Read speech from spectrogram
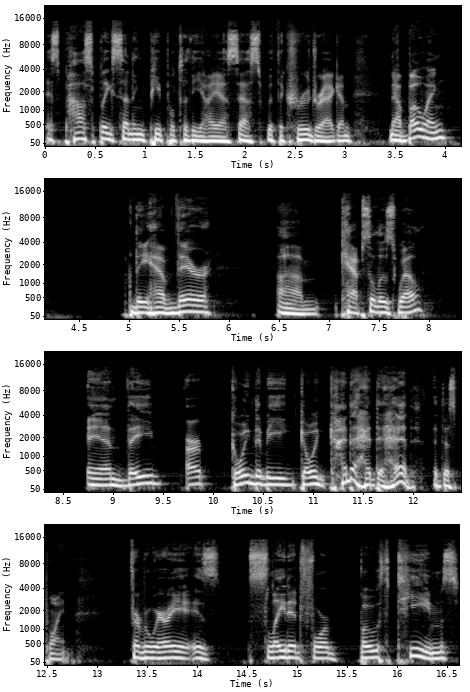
is possibly sending people to the ISS with the Crew Dragon. Now, Boeing, they have their um, capsule as well and they are going to be going kind of head to head at this point. February is slated for both teams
